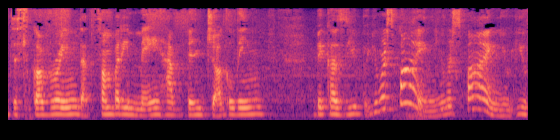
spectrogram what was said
discovering that somebody may have been juggling because you you were spying. You were spying. You, you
